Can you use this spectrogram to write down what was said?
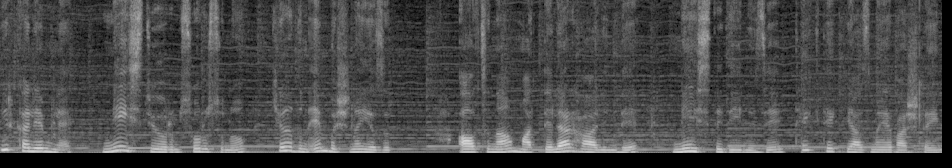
bir kalemle ne istiyorum sorusunu kağıdın en başına yazıp altına maddeler halinde ne istediğinizi tek tek yazmaya başlayın.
